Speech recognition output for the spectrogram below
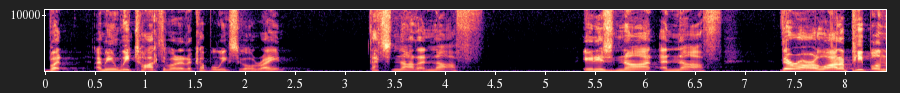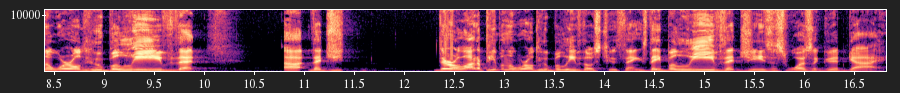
But, I mean, we talked about it a couple weeks ago, right? That's not enough. It is not enough there are a lot of people in the world who believe that, uh, that G- there are a lot of people in the world who believe those two things. They believe that Jesus was a good guy,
